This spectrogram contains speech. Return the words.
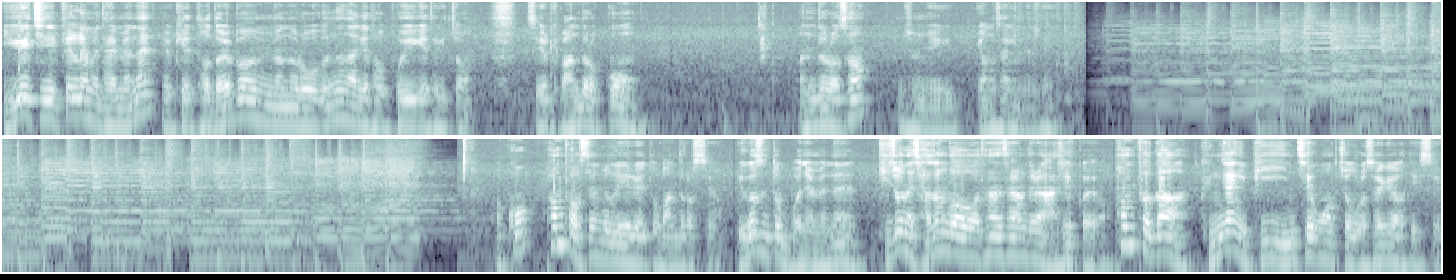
UHD 필름을 달면은 이렇게 더 넓은 면으로 은은하게 더 보이게 되겠죠? 그래서 이렇게 만들었고 만들어서 잠시만요. 여기 영상이 있는데 넣고 펌프 어셈블리를 또 만들었어요. 이것은 또 뭐냐면은 기존에 자전거 타는 사람들은 아실 거예요. 펌프가 굉장히 비인체공학적으로 설계가 돼 있어요.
